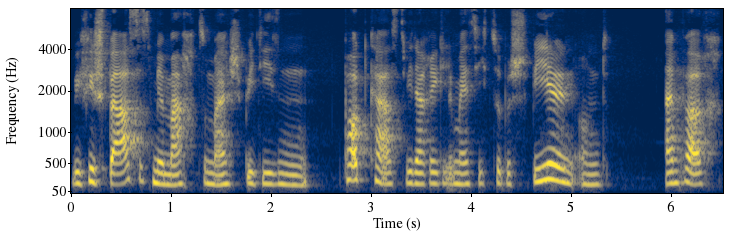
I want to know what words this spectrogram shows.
wie viel Spaß es mir macht, zum Beispiel diesen Podcast wieder regelmäßig zu bespielen und einfach,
